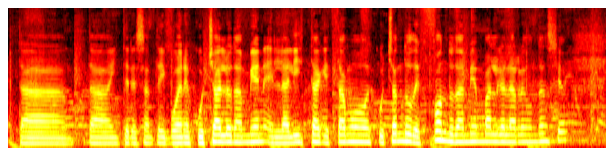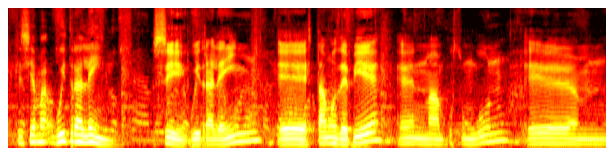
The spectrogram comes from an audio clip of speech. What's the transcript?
Está, está interesante y pueden escucharlo también en la lista que estamos escuchando de fondo también, valga la redundancia, que se llama Witra Lane. Sí, Huitraleín, eh, estamos de pie en Mampuzungún. Eh,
